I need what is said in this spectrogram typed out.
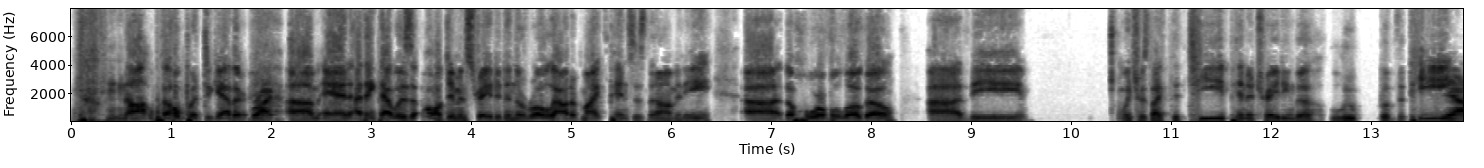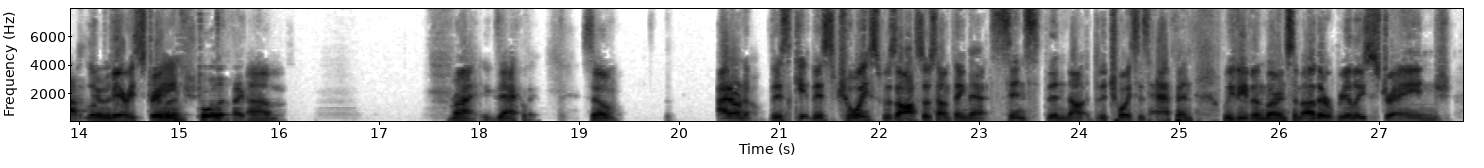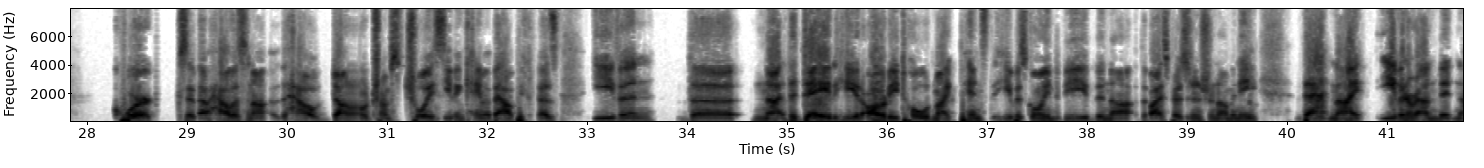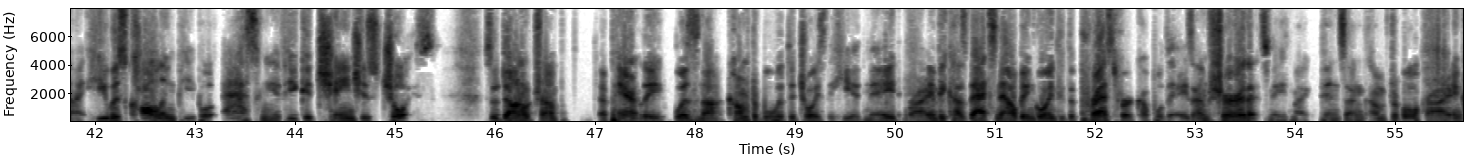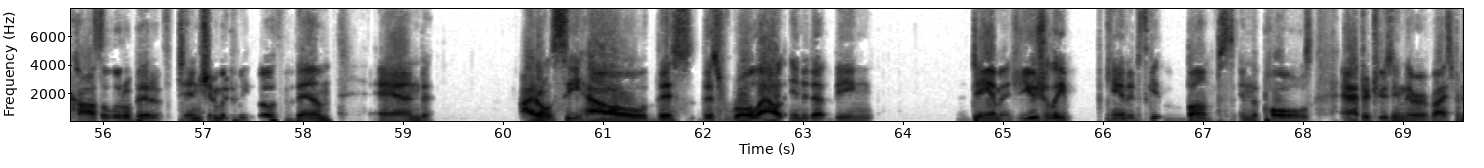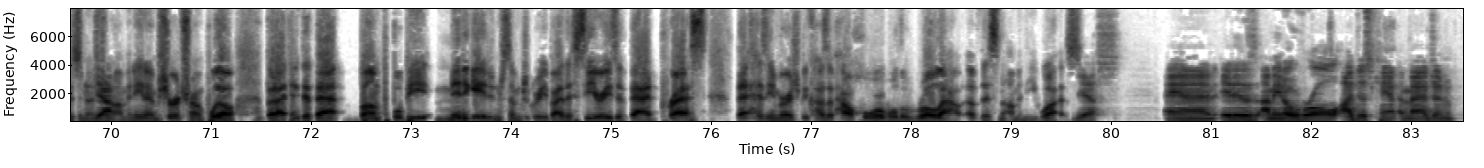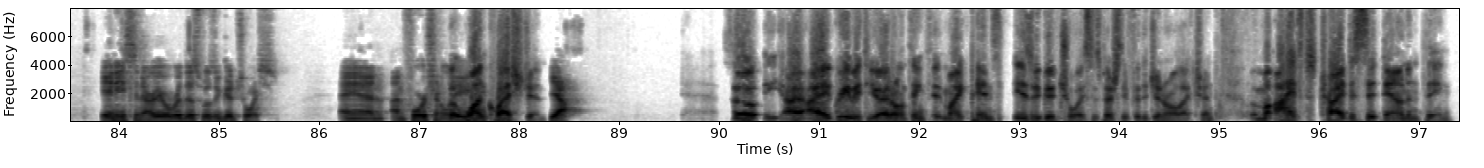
not well put together. Right. Um, and I think that was all demonstrated in the rollout of Mike Pence as the nominee, uh, the horrible logo, uh, the which was like the T penetrating the loop of the P. Yeah, it looked it was- very strange. toilet paper. Um, right, exactly. So I don't know. This this choice was also something that since the not, the choices happened, we've even learned some other really strange quirks about how this not how Donald Trump's choice even came about because even the not the day that he had already told Mike Pence that he was going to be the not the vice presidential nominee that night even around midnight he was calling people asking if he could change his choice so Donald Trump apparently was not comfortable with the choice that he had made right. and because that's now been going through the press for a couple days I'm sure that's made Mike Pence uncomfortable right. and caused a little bit of tension between both of them. And I don't see how this this rollout ended up being damaged. Usually, candidates get bumps in the polls after choosing their vice presidential Yeah. nominee, and I'm sure Trump will. But I think that that bump will be mitigated in some degree by the series of bad press that has emerged because of how horrible the rollout of this nominee was. Yes. And it is, I mean, overall, I just can't imagine any scenario where this was a good choice. And unfortunately, But one question yeah, So I, I agree with you. I don't think that Mike Pence is a good choice, especially for the general election. But my, I've tried to sit down and think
